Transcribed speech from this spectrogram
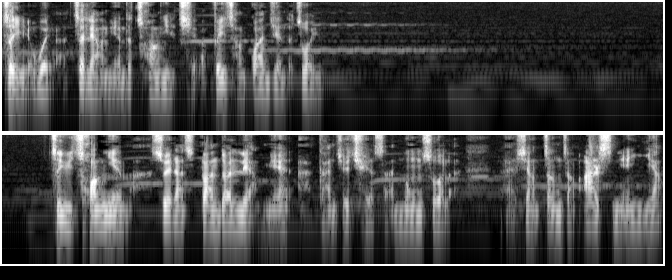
这也为啊这两年的创业起了非常关键的作用。至于创业嘛，虽然是短短两年啊，感觉确实浓缩了，哎，像整整二十年一样。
